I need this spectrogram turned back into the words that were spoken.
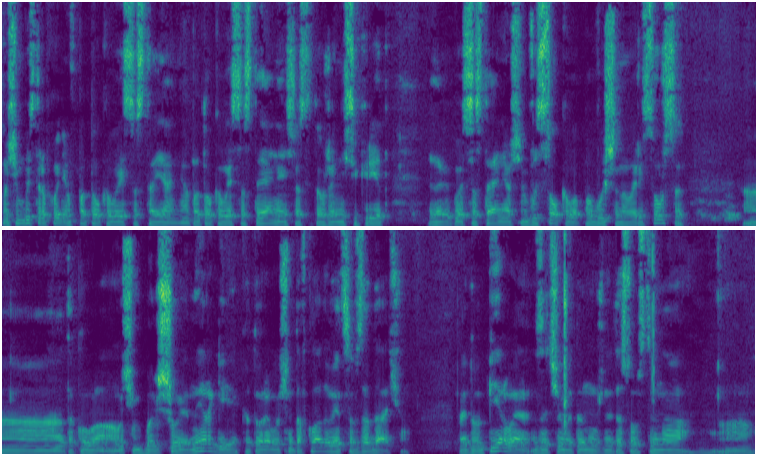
очень быстро входим в потоковые состояния. А потоковые состояния, сейчас это уже не секрет, это какое состояние очень высокого, повышенного ресурса – а, такого очень большой энергии, которая, в общем-то, вкладывается в задачу. Поэтому первое, зачем это нужно, это, собственно, а,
